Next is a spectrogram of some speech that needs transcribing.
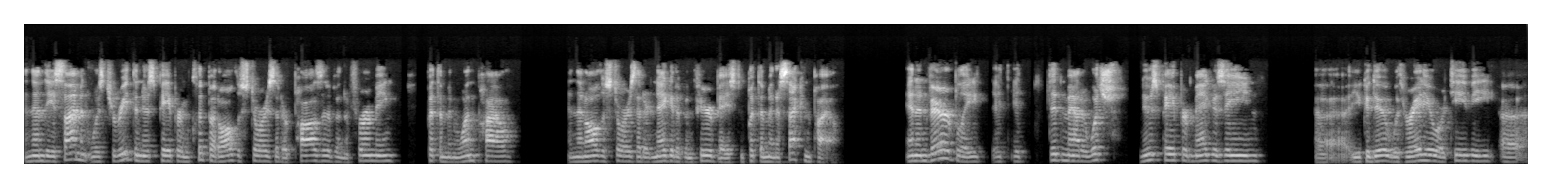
And then the assignment was to read the newspaper and clip out all the stories that are positive and affirming, put them in one pile, and then all the stories that are negative and fear based and put them in a second pile. And invariably, it, it didn't matter which newspaper, magazine, uh, you could do it with radio or TV. Uh,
